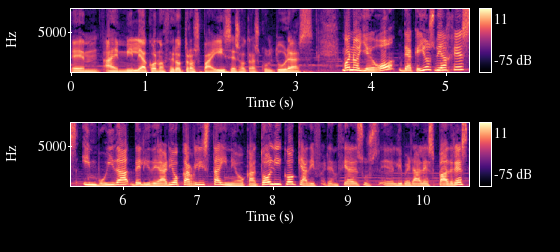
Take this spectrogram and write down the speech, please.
eh, a Emilia conocer otros países, otras culturas? Bueno, llegó de aquellos viajes imbuida del ideario carlista y neocatólico que, a diferencia de sus liberales padres,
